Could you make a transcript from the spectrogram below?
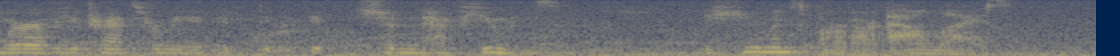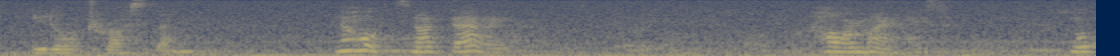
Wherever you transfer me, it, it, it shouldn't have humans. The humans are our allies. You don't trust them. No, it's not that. I... How are my eyes? What,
